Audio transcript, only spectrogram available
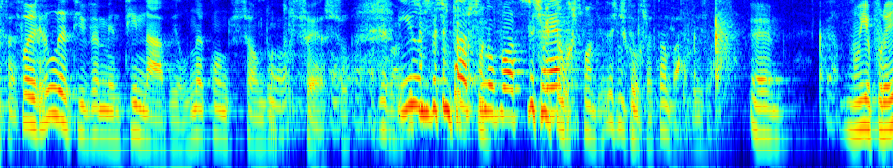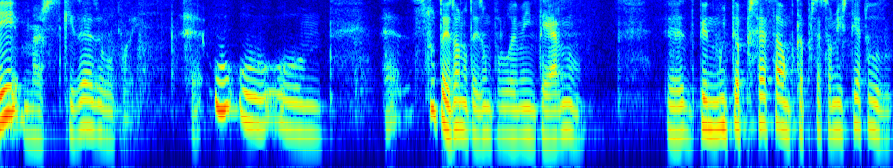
foi, foi relativamente inábil na condução do processo. Eduardo, e deixa-me- os deixa-me então deputados no voto Deixa-me então responder, então Desculpa, então vá, diz lá. Ah, não ia por aí, mas se quiseres eu vou por aí. Ah, o- ah, se tu tens ou não tens um problema interno, ah, depende muito da percepção, porque a percepção nisto é tudo.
